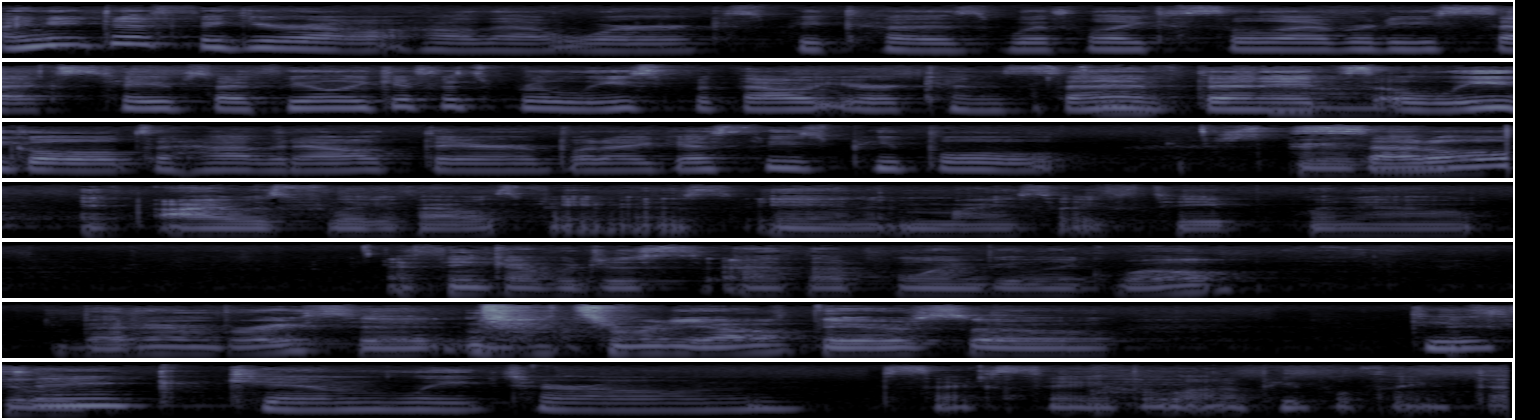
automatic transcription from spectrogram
I need to figure out how that works because with like celebrity sex tapes, I feel like if it's released without your consent, then it's illegal to have it out there. But I guess these people settle. If I was like if I was famous and my sex tape went out, I think I would just at that point be like, well, better embrace it. it's already out there, so Do you feel like- think Kim leaked her own sex tape? A lot of people think that.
